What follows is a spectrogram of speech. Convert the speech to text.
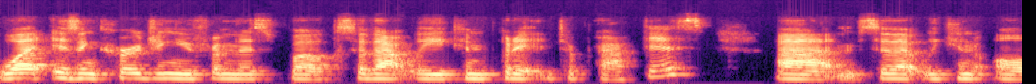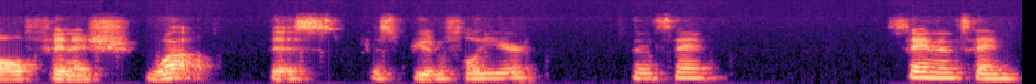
what is encouraging you from this book, so that way you can put it into practice, um, so that we can all finish well this this beautiful year. It's insane, insane, insane.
